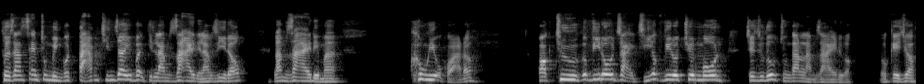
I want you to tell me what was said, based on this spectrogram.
thời gian xem trung bình có 8 9 giây vậy thì làm dài để làm gì đâu? Làm dài để mà không hiệu quả đâu. Hoặc trừ cái video giải trí hoặc video chuyên môn trên YouTube chúng ta làm dài được ok chưa?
